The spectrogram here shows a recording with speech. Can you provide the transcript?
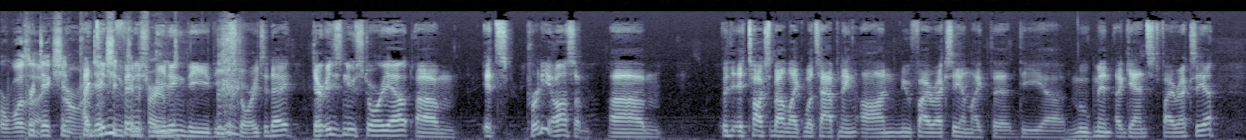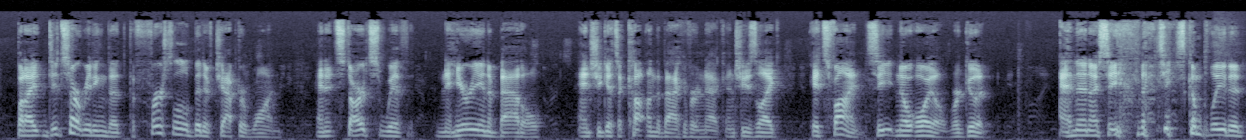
Or was Prediction- I? I, don't I didn't finish confirmed. reading the, the story today. There is new story out. Um, it's pretty awesome. Um, it, it talks about like what's happening on New Phyrexia and like the the uh, movement against Phyrexia. But I did start reading the the first little bit of chapter one, and it starts with Nahiri in a battle, and she gets a cut on the back of her neck, and she's like, "It's fine. See, no oil. We're good." And then I see that she's completed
